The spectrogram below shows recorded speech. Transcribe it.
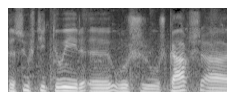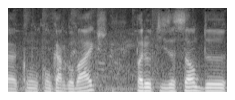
eh, substituir uh, os, os, carros uh, com, com cargo bikes para a utilização de,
